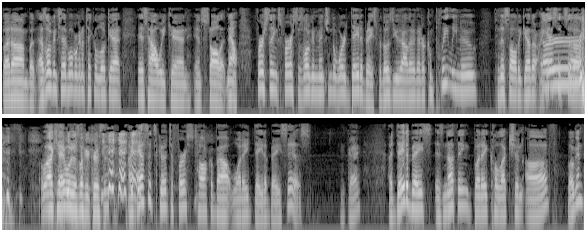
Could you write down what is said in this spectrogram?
But um, but as Logan said, what we're going to take a look at is how we can install it. Now, first things first, as Logan mentioned, the word database. For those of you out there that are completely new to this altogether, I guess it's uh, well, okay. We'll just look at Kristen. I guess it's good to first talk about what a database is. Okay, a database is nothing but a collection of Logan.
